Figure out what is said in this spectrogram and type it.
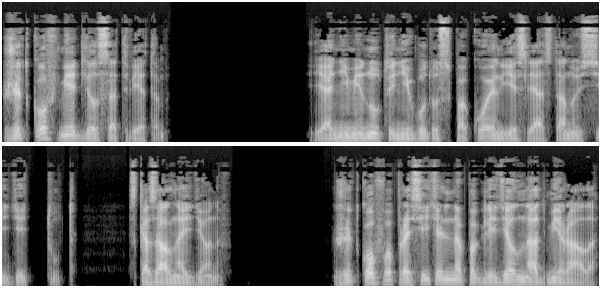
Житков медлил с ответом. «Я ни минуты не буду спокоен, если останусь сидеть тут», — сказал Найденов. Житков вопросительно поглядел на адмирала.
